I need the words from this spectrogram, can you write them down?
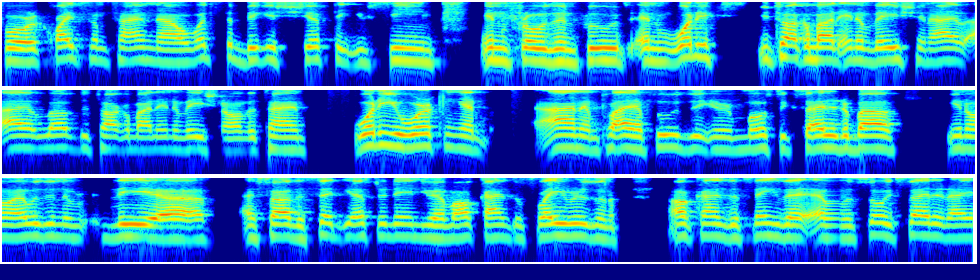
for quite some time now. What's the biggest shift that you've seen in frozen foods? And what do you, you talk about innovation? I I love to talk about innovation all the time. What are you working at on and Pitaya Foods that you're most excited about? You know, I was in the the uh, I saw the set yesterday, and you have all kinds of flavors and all kinds of things. I, I was so excited. I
